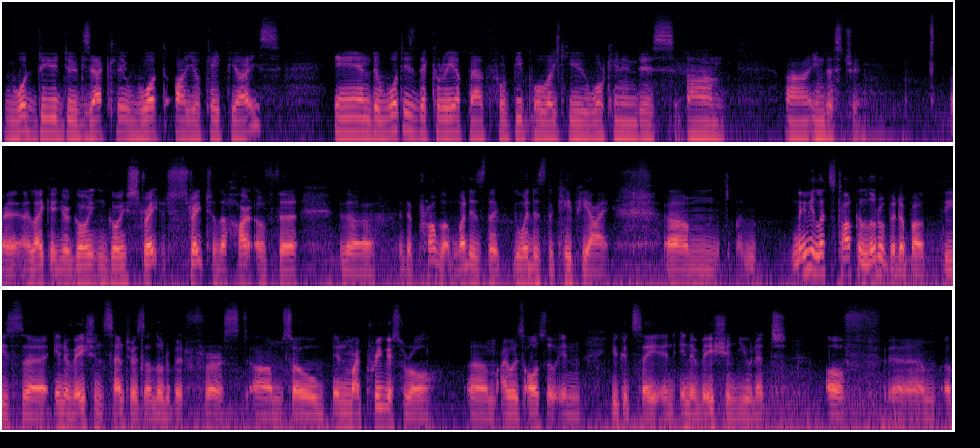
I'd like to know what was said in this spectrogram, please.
what do you do exactly? What are your KPIs, and what is the career path for people like you working in this um, uh, industry? I, I like it. You're going going straight straight to the heart of the the the problem. What is the what is the KPI? Um, maybe let's talk a little bit about these uh, innovation centers a little bit first. Um, so in my previous role, um, I was also in you could say an innovation unit of um, a,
